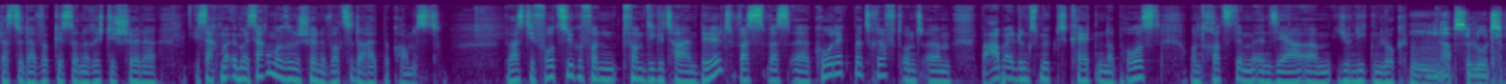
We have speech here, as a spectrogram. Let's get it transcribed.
dass du da wirklich so eine richtig schöne, ich sag mal immer, ich sag immer so eine schöne Würze da halt bekommst. Du hast die Vorzüge von, vom digitalen Bild, was, was äh, Codec betrifft und ähm, Bearbeitungsmöglichkeiten in der Post und trotzdem einen sehr ähm, uniken Look. Mm, absolut.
